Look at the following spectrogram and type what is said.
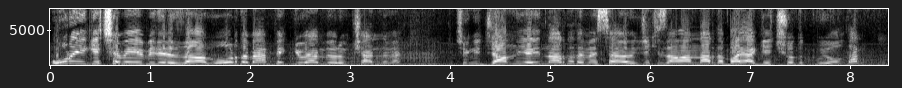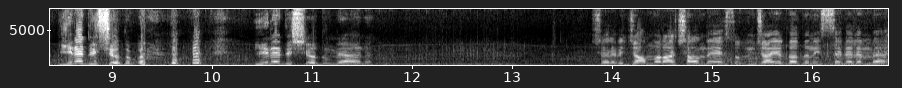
orayı geçemeyebiliriz abi. Orada ben pek güvenmiyorum kendime. Çünkü canlı yayınlarda da mesela önceki zamanlarda bayağı geçiyorduk bu yoldan. Yine düşüyordum. Yine düşüyordum yani. Şöyle bir camları açalım da Exod'un cayırdadığını hissedelim be.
